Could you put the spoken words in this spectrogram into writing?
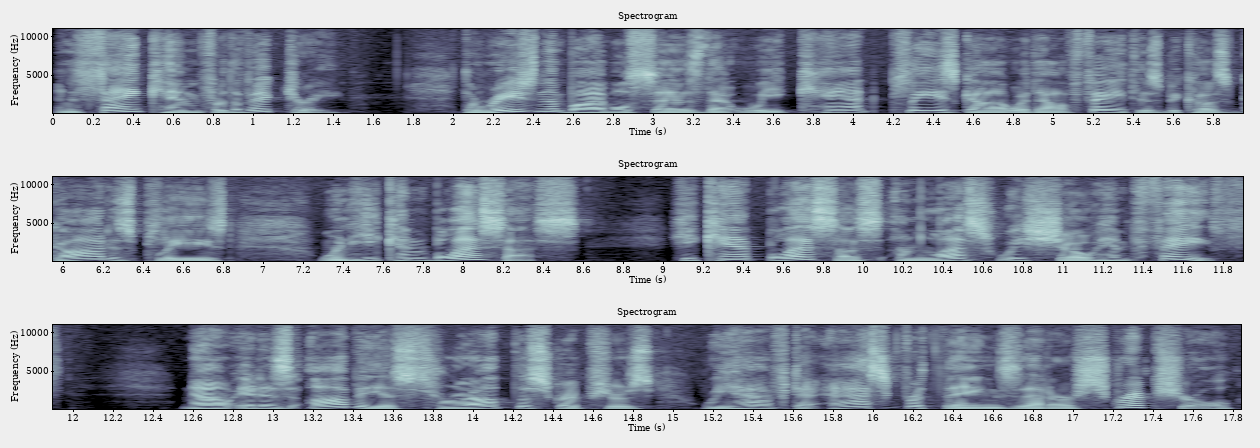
and thank Him for the victory. The reason the Bible says that we can't please God without faith is because God is pleased when He can bless us. He can't bless us unless we show Him faith. Now, it is obvious throughout the scriptures we have to ask for things that are scriptural,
